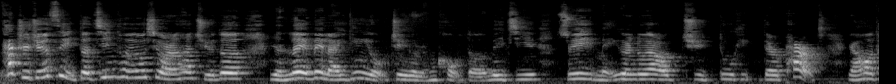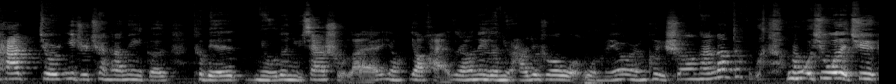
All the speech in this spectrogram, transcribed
他只觉得自己的基因特优秀，让他觉得人类未来一定有这个人口的危机，所以每一个人都要去 do their part。然后他就一直劝他那个特别牛的女下属来要要孩子，然后那个女孩就说：“我我没有人可以生。”他说：“那他我去，我得去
